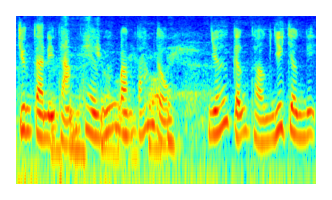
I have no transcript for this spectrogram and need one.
Chúng ta đi thẳng theo hướng 38 độ. Nhớ cẩn thận dưới chân đi.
